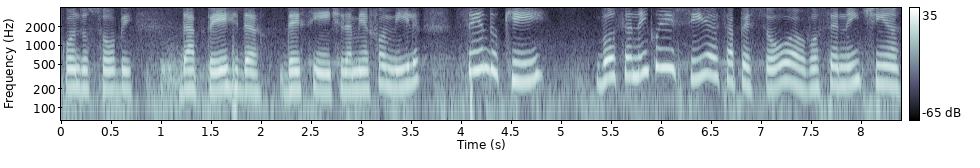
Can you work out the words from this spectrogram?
quando soube da perda desse ente da minha família, sendo que você nem conhecia essa pessoa, você nem tinha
